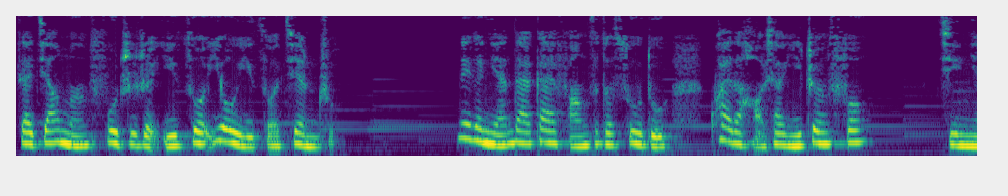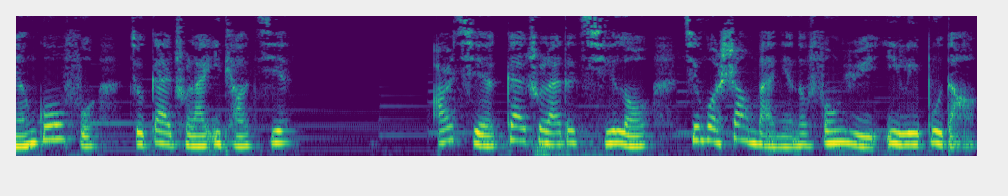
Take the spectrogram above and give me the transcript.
在江门复制着一座又一座建筑。那个年代盖房子的速度快得好像一阵风，几年功夫就盖出来一条街，而且盖出来的骑楼经过上百年的风雨屹立不倒，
